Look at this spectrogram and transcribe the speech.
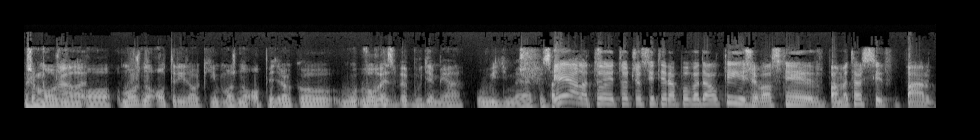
Že možno, ale... o, možno o 3 roky, možno o 5 rokov vo väzbe budem ja, uvidíme, ako sa... Je, ale to je to, čo si teda povedal ty, že vlastne, pamätáš si pár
